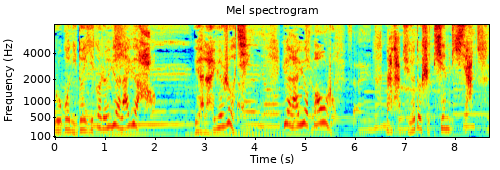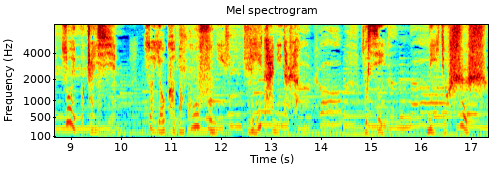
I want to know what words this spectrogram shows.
如果你对一个人越来越好，越来越热情，越来越包容，那他绝对是天底下最不珍惜、最有可能辜负你。离开你的人，不信你就试试。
